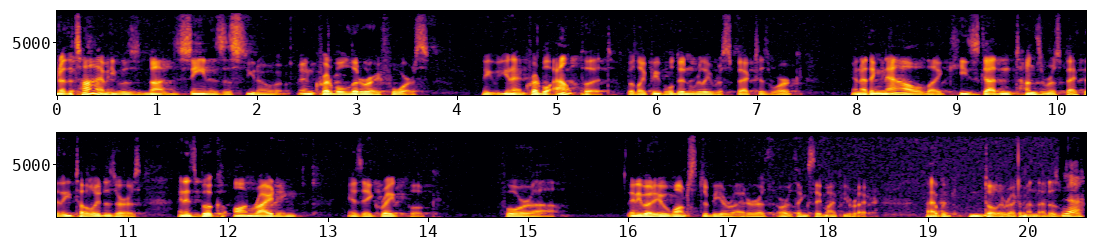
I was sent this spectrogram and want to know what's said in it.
you know, at the time he was not seen as this, you know, incredible literary force. He, you know, incredible output, but like people didn't really respect his work. And I think now, like he's gotten tons of respect that he totally deserves. And his book on writing is a great book for uh, anybody who wants to be a writer or, or thinks they might be a writer. I would totally recommend that as well. Yeah.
